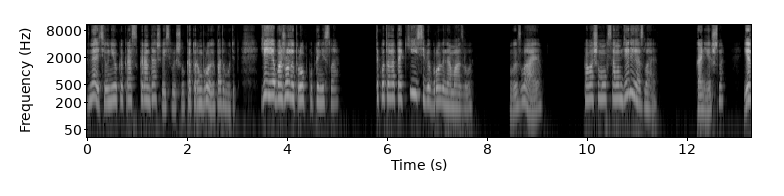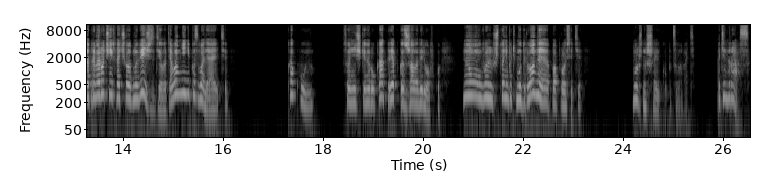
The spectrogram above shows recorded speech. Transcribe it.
Знаете, у нее как раз карандаш весь вышел, которым брови подводит. Я ей обожженную пробку принесла. Так вот она такие себе брови намазала. Вы злая. По-вашему, в самом деле я злая? Конечно. Я, например, очень хочу одну вещь сделать, а вы мне не позволяете. Какую? Сонечкина рука крепко сжала веревку. Ну, вы что-нибудь мудреное попросите? Можно шейку поцеловать. Один раз.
